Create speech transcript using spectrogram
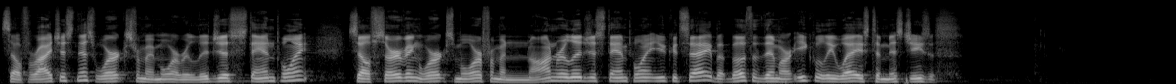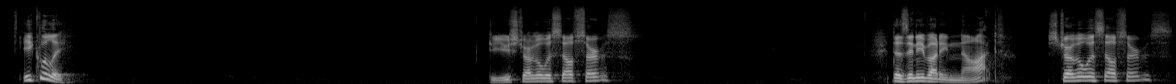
Self righteousness works from a more religious standpoint. Self serving works more from a non religious standpoint, you could say, but both of them are equally ways to miss Jesus. Equally. Do you struggle with self service? Does anybody not struggle with self service?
